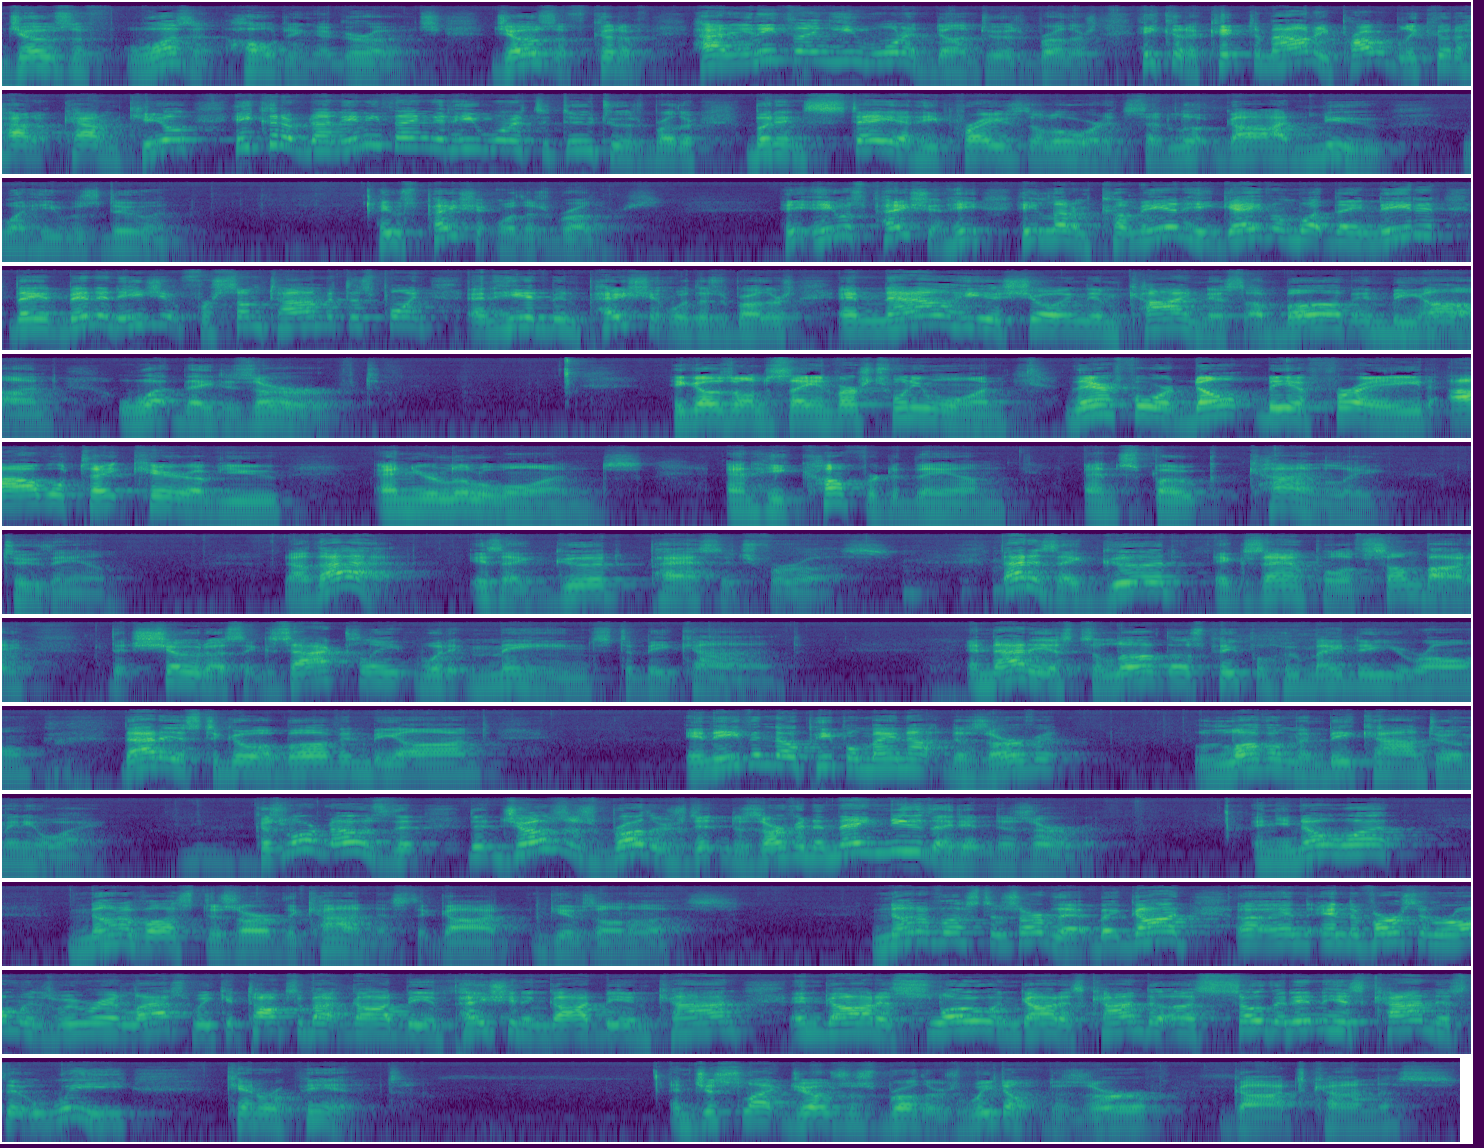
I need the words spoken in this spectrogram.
Joseph wasn't holding a grudge. Joseph could have had anything he wanted done to his brothers. He could have kicked them out. He probably could have had, had them killed. He could have done anything that he wanted to do to his brother. But instead, he praised the Lord and said, Look, God knew what he was doing. He was patient with his brothers. He, he was patient. He, he let them come in. He gave them what they needed. They had been in Egypt for some time at this point, and he had been patient with his brothers. And now he is showing them kindness above and beyond what they deserved. He goes on to say in verse 21 Therefore, don't be afraid. I will take care of you and your little ones. And he comforted them and spoke kindly to them. Now, that is a good passage for us. That is a good example of somebody that showed us exactly what it means to be kind. And that is to love those people who may do you wrong that is to go above and beyond. And even though people may not deserve it, love them and be kind to them anyway. Because Lord knows that, that Joseph's brothers didn't deserve it, and they knew they didn't deserve it. And you know what? None of us deserve the kindness that God gives on us. None of us deserve that. But God, uh, in, in the verse in Romans we read last week, it talks about God being patient and God being kind, and God is slow and God is kind to us, so that in His kindness that we can repent. And just like Joseph's brothers, we don't deserve God's kindness,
